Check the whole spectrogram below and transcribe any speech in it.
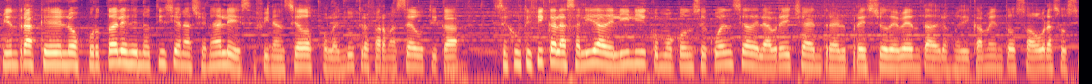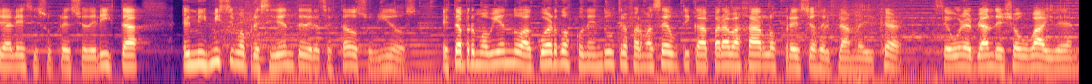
Mientras que en los portales de noticias nacionales financiados por la industria farmacéutica se justifica la salida de Lili como consecuencia de la brecha entre el precio de venta de los medicamentos a obras sociales y su precio de lista, el mismísimo presidente de los Estados Unidos está promoviendo acuerdos con la industria farmacéutica para bajar los precios del plan Medicare. Según el plan de Joe Biden,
